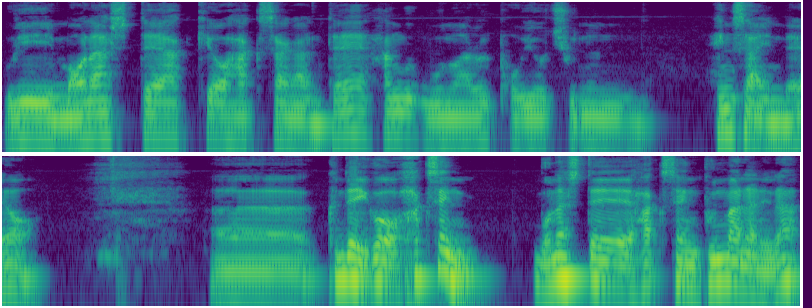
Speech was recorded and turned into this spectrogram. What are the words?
우리 모나스테 학교 학생한테 한국 문화를 보여주는 행사인데요. 어, 근데 이거 학생, 모나스테 학생뿐만 아니라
